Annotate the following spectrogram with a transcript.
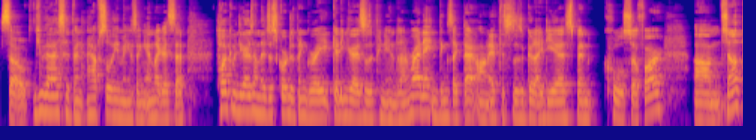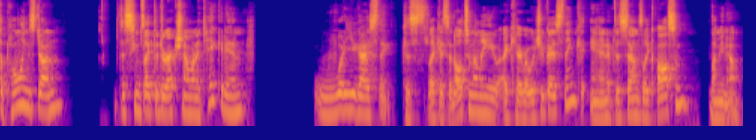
So you guys have been absolutely amazing and like i said talking with you guys on the discord has been great getting your guys' opinions on reddit and things like that on if this is a good idea has been cool so far. Um, so now that the polling's done this seems like the direction i want to take it in. What do you guys think? Because like i said ultimately i care about what you guys think and if this sounds like awesome let me know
